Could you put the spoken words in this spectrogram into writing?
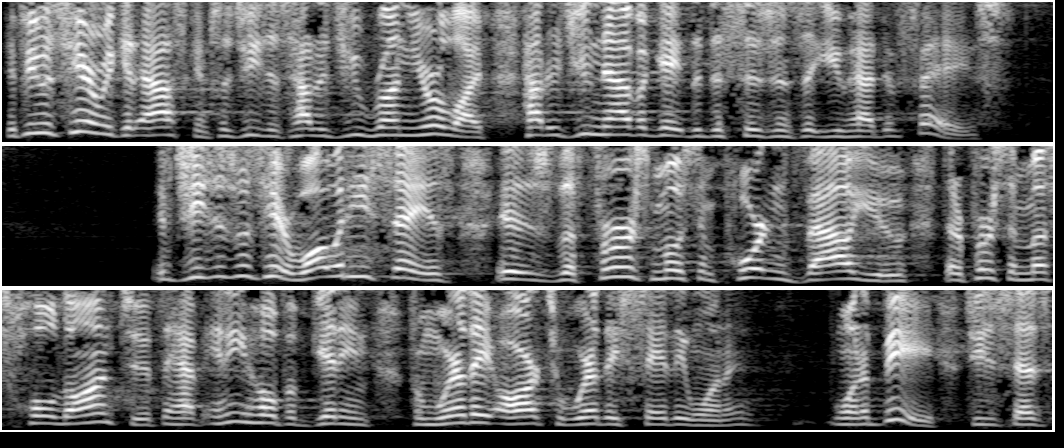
If he was here, we could ask him, So, Jesus, how did you run your life? How did you navigate the decisions that you had to face? If Jesus was here, what would he say is, is the first most important value that a person must hold on to if they have any hope of getting from where they are to where they say they want to, want to be? Jesus says,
